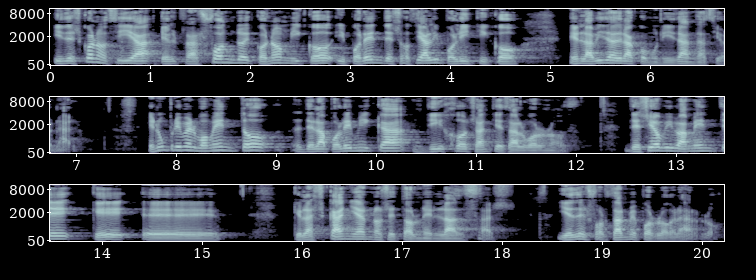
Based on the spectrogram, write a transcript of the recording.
y desconocía el trasfondo económico y por ende social y político en la vida de la comunidad nacional. En un primer momento de la polémica dijo Sánchez Albornoz, deseo vivamente que, eh, que las cañas no se tornen lanzas y he de esforzarme por lograrlo.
